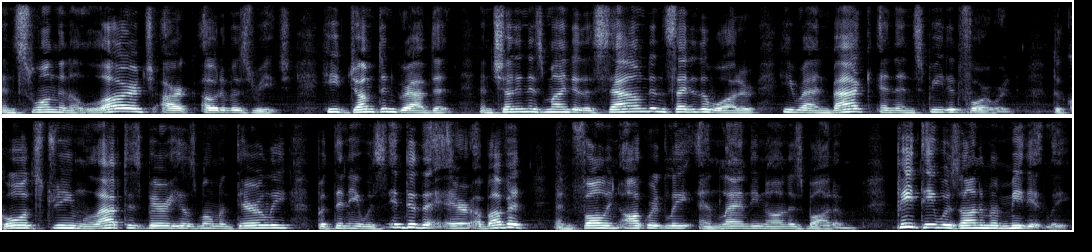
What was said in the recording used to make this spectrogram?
and swung in a large arc out of his reach. He jumped and grabbed it, and shutting his mind to the sound and sight of the water, he ran back and then speeded forward. The cold stream lapped his bare heels momentarily, but then he was into the air above it and falling awkwardly and landing on his bottom. PT was on him immediately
